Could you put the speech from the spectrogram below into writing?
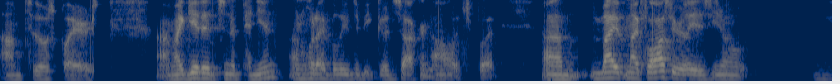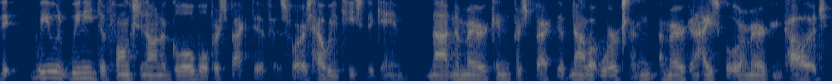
um, to those players? Um, I get it's an opinion on what I believe to be good soccer knowledge, but um, my my philosophy really is, you know, the, we we need to function on a global perspective as far as how we teach the game, not an American perspective, not what works in American high school or American college,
